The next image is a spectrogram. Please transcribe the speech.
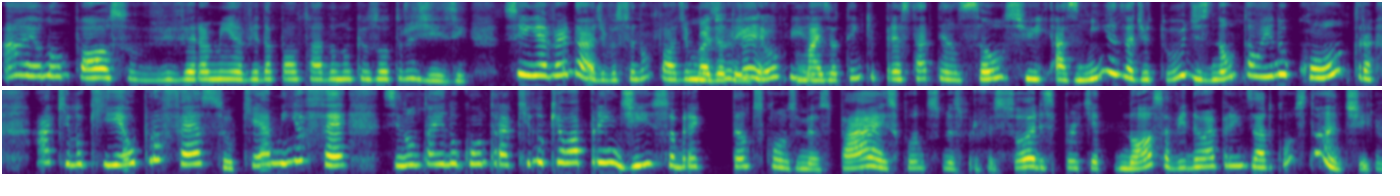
ah, eu não posso viver a minha vida pautada no que os outros dizem. Sim, é verdade, você não pode Mas eu tenho que ouvir, mas né? eu tenho que prestar atenção se as minhas atitudes não estão indo contra aquilo que eu professo, que é a minha fé, se não está indo contra aquilo que eu aprendi sobre tanto com os meus pais quanto os meus professores, porque nossa vida é um aprendizado constante É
